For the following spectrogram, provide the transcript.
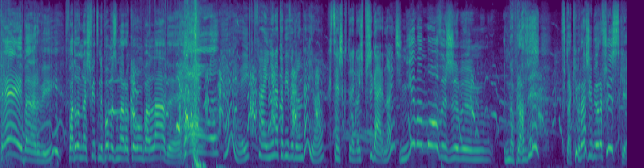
Hej, Barbie! Wpadłem na świetny pomysł na rokową balladę. Hej, fajnie na tobie wyglądają. Chcesz któregoś przygarnąć? Nie ma mowy, żebym... Naprawdę? W takim razie biorę wszystkie.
